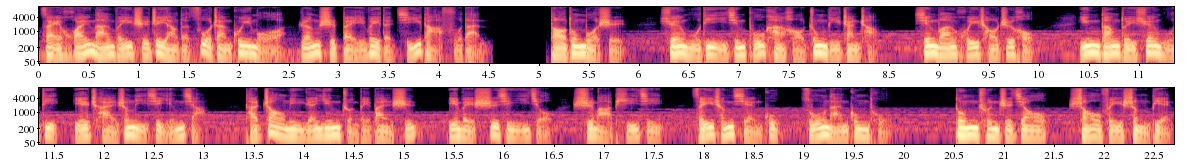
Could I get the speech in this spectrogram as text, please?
在淮南维持这样的作战规模，仍是北魏的极大负担。到东末时，宣武帝已经不看好钟离战场。行完回朝之后，应当对宣武帝也产生了一些影响。他诏命元英准备班师。因为施行已久，士马疲极，贼城险固，足难攻土。冬春之交，稍非盛变，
